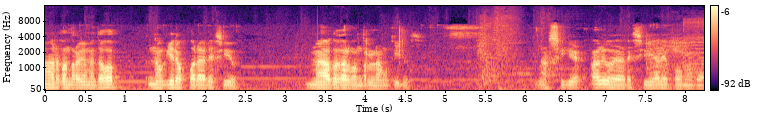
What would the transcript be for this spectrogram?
A ver contra qué me toca. No quiero jugar agresivo. Me va a tocar contra el Nautilus. Así que algo de agresividad le puedo meter.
